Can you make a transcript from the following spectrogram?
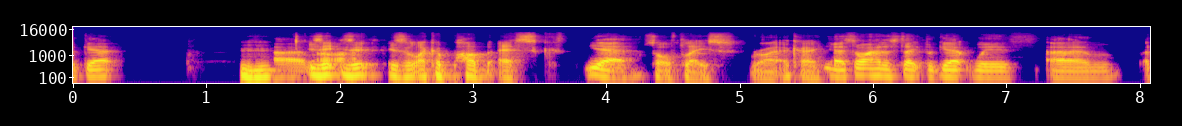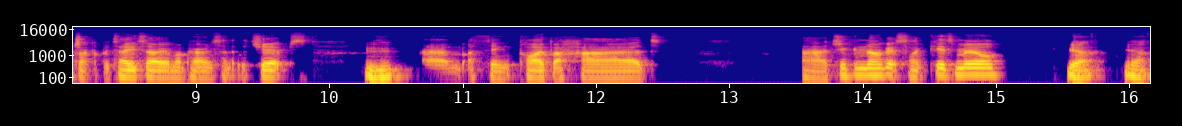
baguette. hmm Um, is it I- is it is it like a pub esque Yeah, sort of place? Right. Okay. yeah. So I had a steak baguette with um, a jacket potato. My parents had it with chips. Mhm. Um, I think Piper had uh, chicken nuggets, like kids meal. Yeah. Yeah.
